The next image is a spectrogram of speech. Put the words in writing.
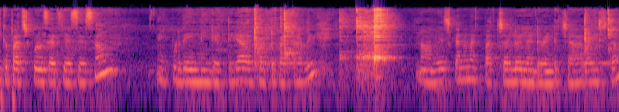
ఇంకా పచ్చిపులుసు సెట్ చేసేసాం. ఇప్పుడు దీన్ని గట్టిగా పట్టు పట్టాలి. నాన్ వెజ్ కన్నా నాకు పచ్చళ్ళు ఇలాంటివి అంటే చాలా ఇష్టం.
